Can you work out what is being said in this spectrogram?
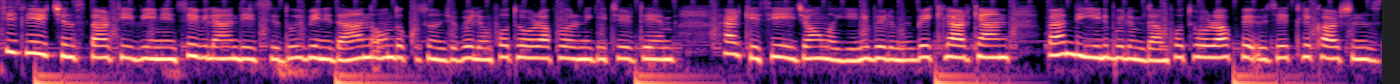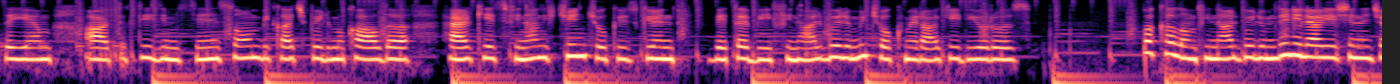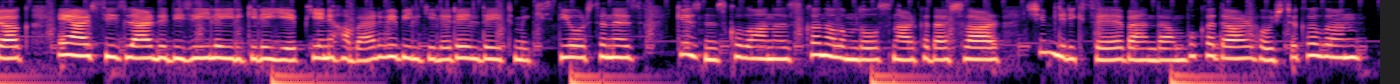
Sizler için Star TV'nin sevilen dizisi Duy Beni'den 19. bölüm fotoğraflarını getirdim. Herkes heyecanla yeni bölümü beklerken ben de yeni bölümden fotoğraf ve özetle karşınızdayım. Artık dizimizin son birkaç bölümü kaldı. Herkes final için çok üzgün ve tabii final bölümü çok merak ediyoruz. Bakalım final bölümde neler yaşanacak. Eğer sizler de diziyle ilgili yepyeni haber ve bilgiler elde etmek istiyorsanız gözünüz kulağınız kanalımda olsun arkadaşlar. Şimdilikse benden bu kadar. Hoşçakalın.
